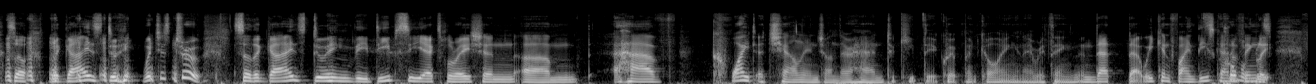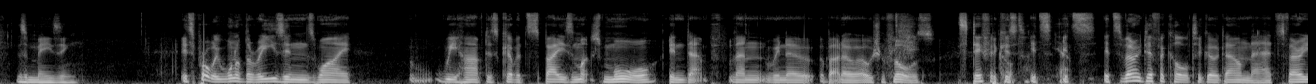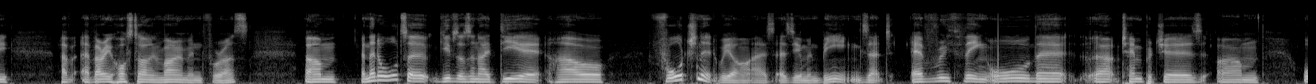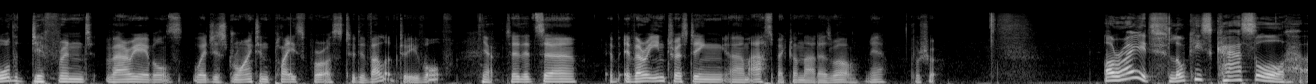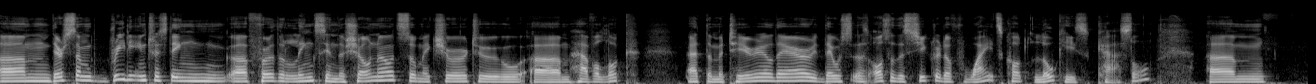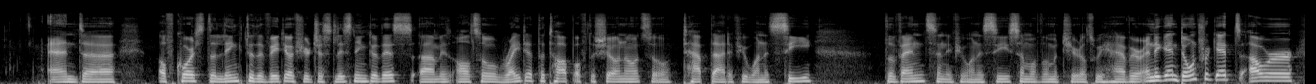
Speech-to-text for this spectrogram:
so the guys doing, which is true. So the guys doing the deep sea exploration um, have quite a challenge on their hand to keep the equipment going and everything. And that that we can find these kind probably, of things is amazing. It's probably one of the reasons why we have discovered space much more in depth than we know about our ocean floors. It's difficult because it's yeah. it's it's very difficult to go down there. It's very a, a very hostile environment for us, um, and that also gives us an idea how fortunate we are as as human beings that everything, all the uh, temperatures, um, all the different variables were just right in place for us to develop to evolve. Yeah. So that's a, a, a very interesting um, aspect on that as well. Yeah, for sure. All right, Loki's Castle. Um, there's some really interesting uh, further links in the show notes, so make sure to um, have a look at the material there. There was also the secret of why it's called Loki's Castle. Um, and uh, of course, the link to the video, if you're just listening to this, um, is also right at the top of the show notes. So tap that if you want to see the vents and if you want to see some of the materials we have here. And again, don't forget our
